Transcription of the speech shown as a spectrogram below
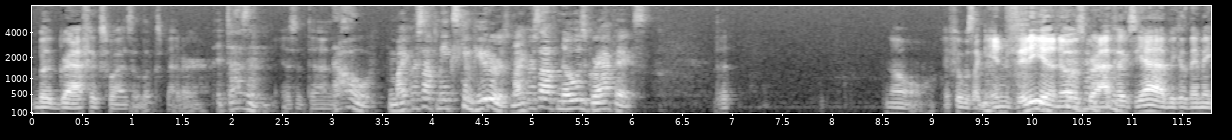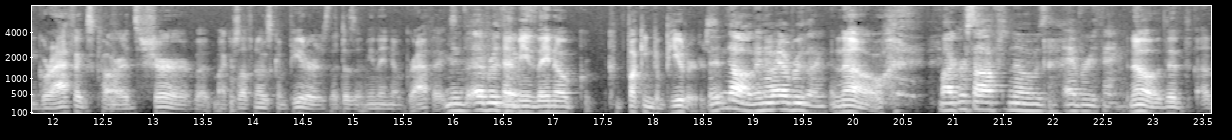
but graphics wise, it looks better. it doesn't. Yes, it does. No, Microsoft makes computers. Microsoft knows graphics. No, if it was like Nvidia knows graphics, yeah, because they make graphics cards, sure. But Microsoft knows computers. That doesn't mean they know It graphics. means everything. That means they know c- fucking computers. They- no, they know everything. No, Microsoft knows everything. no. The uh,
